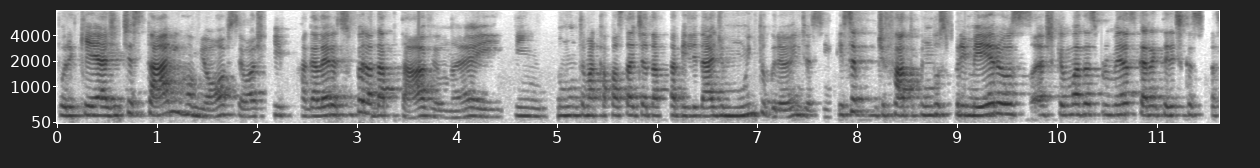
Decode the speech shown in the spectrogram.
porque a gente estar em home office, eu acho que a galera é super adaptável, né? E, enfim, todo mundo tem uma capacidade de adaptabilidade muito grande, assim. Isso é, de fato, um dos primeiros, acho que é uma das primeiras características para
